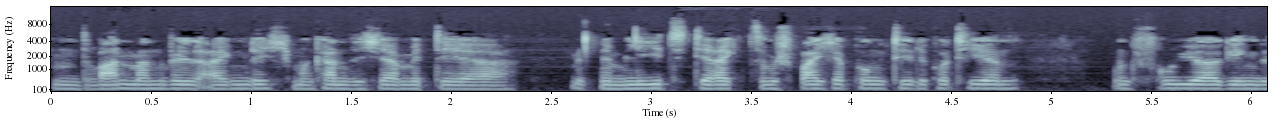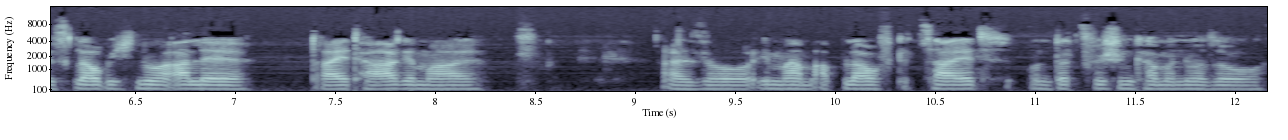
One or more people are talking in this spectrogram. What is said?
und wann man will eigentlich. Man kann sich ja mit der, mit einem Lied direkt zum Speicherpunkt teleportieren. Und früher ging das, glaube ich, nur alle drei Tage mal. Also immer am Ablauf der Zeit und dazwischen kann man nur so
